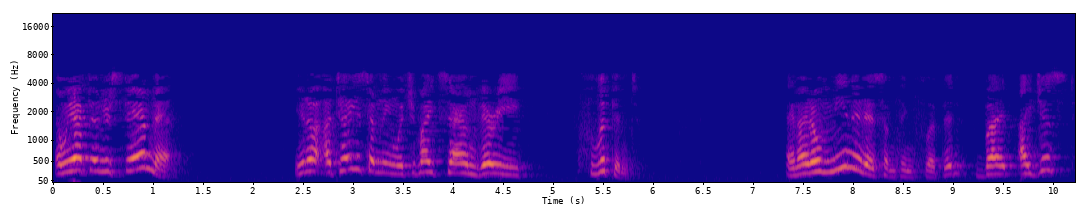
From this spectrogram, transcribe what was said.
And we have to understand that. You know, I'll tell you something which might sound very flippant. And I don't mean it as something flippant, but I just,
